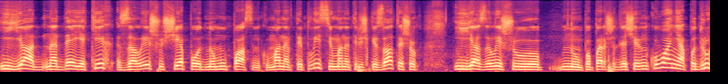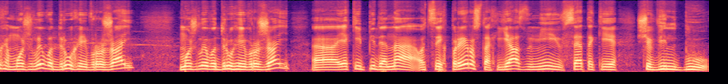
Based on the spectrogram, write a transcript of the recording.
І я на деяких залишу ще по одному пасинку. У мене в теплиці, у мене трішки затишок. І я залишу, ну, по-перше, для черенкування, а по-друге, можливо, другий врожай. Можливо, другий врожай, е, який піде на оцих приростах, я зумію все-таки, щоб він був.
